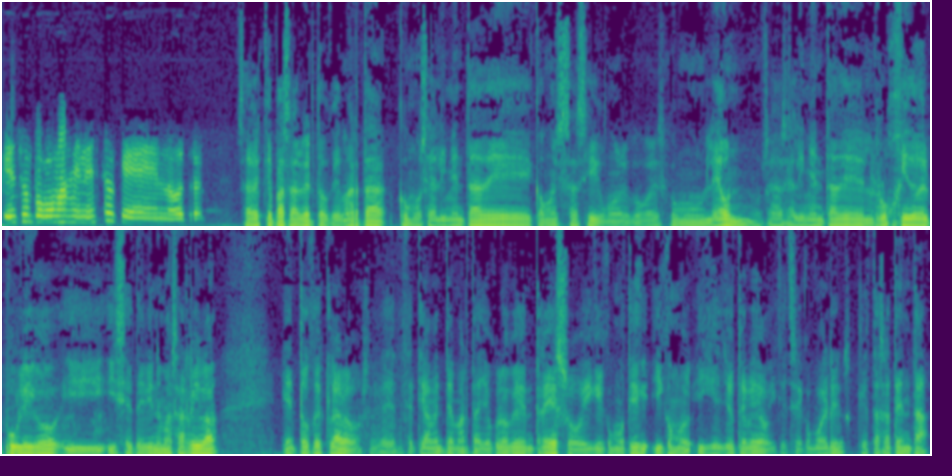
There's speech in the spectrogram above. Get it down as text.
pienso un poco más en eso que en lo otro. ¿Sabes qué pasa, Alberto? Que Marta, como se alimenta de, como es así, como, es como un león, o sea, se alimenta del rugido del público y, se te viene más arriba. Entonces, claro, efectivamente, Marta, yo creo que entre eso y que como y como y que yo te veo y que sé cómo eres, que estás atenta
